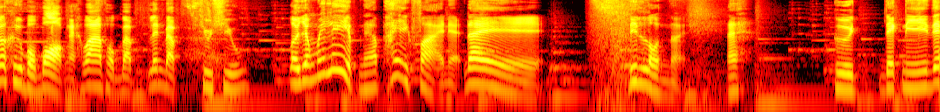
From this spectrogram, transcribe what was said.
ก็คือผมบอกไงว่าผมแบบเล่นแบบชิวๆเรายังไม่รีบนะครับให้อีกฝ่ายเนี่ยได้ดิ้นรนหน่อยนะคือเด็กนี้ได้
